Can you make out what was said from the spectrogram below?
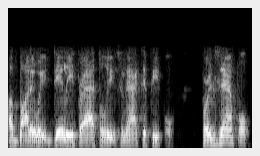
of body weight daily for athletes and active people. For example,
